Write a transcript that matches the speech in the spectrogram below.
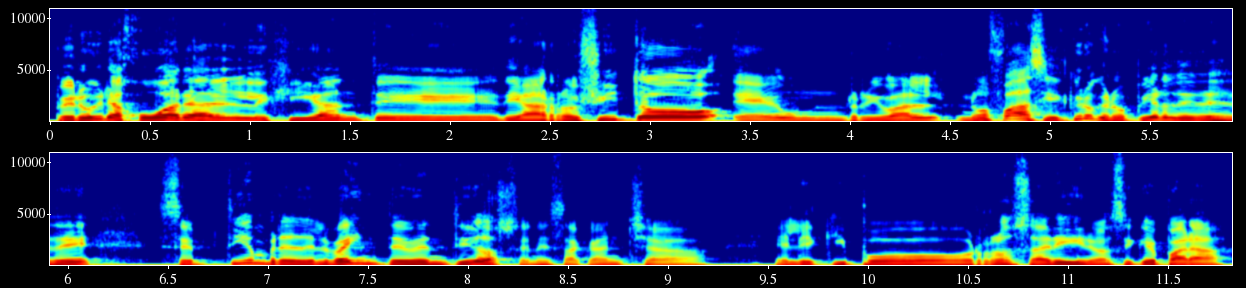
Pero ir a jugar al gigante de Arroyito es un rival no fácil, creo que no pierde desde septiembre del 2022 en esa cancha el equipo rosarino. Así que para,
